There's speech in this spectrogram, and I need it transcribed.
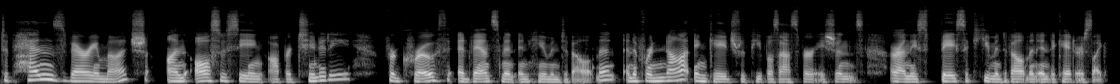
depends very much on also seeing opportunity for growth, advancement, and human development. And if we're not engaged with people's aspirations around these basic human development indicators like,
